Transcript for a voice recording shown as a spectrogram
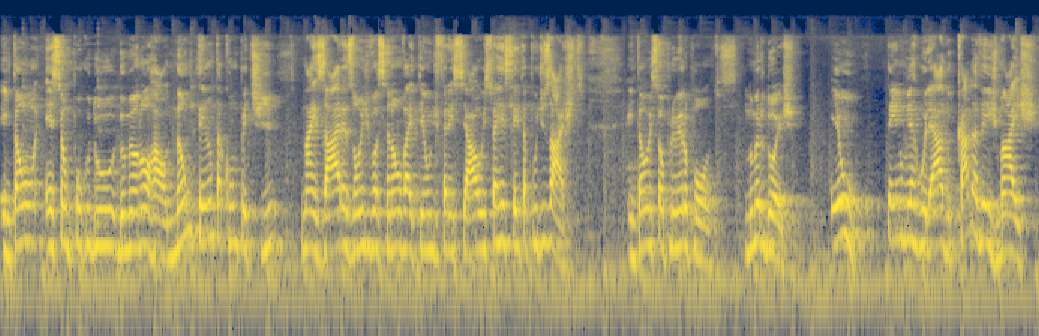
Então, esse é um pouco do, do meu know-how. Não tenta competir nas áreas onde você não vai ter um diferencial. Isso é receita para o desastre. Então, esse é o primeiro ponto. Número dois, eu tenho mergulhado cada vez mais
